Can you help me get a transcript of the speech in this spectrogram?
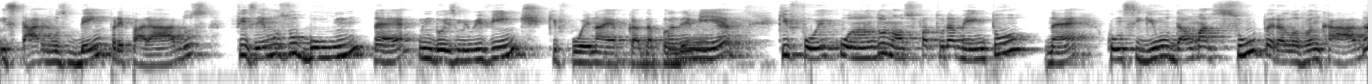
estarmos bem preparados, fizemos o boom, né, em 2020, que foi na época da pandemia, pandemia. que foi quando o nosso faturamento, né, conseguiu dar uma super alavancada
